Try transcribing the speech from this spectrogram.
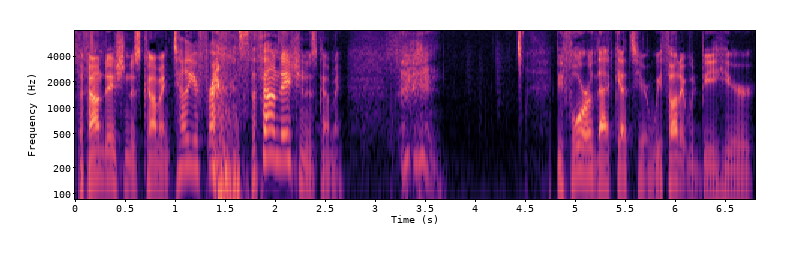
The foundation is coming. Tell your friends. The foundation is coming. Before that gets here, we thought it would be here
